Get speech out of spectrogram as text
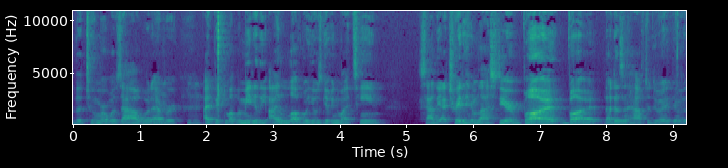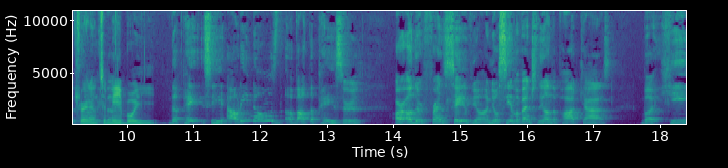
the tumor was out, whatever, Mm-hmm. I picked him up immediately. I loved what he was giving to my team. Sadly, I traded him last year, but but that doesn't have to do anything with this Trade him to though. me, boy. The pay see Audi knows about the Pacers. Our other friend Savion, you'll see him eventually on the podcast, but he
